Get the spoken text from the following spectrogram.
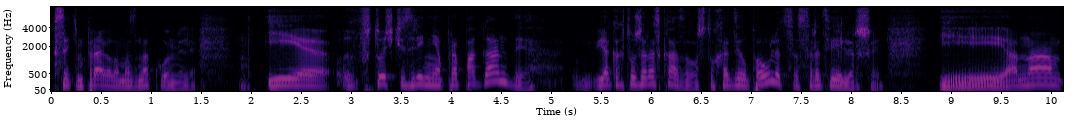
с этим правилом ознакомили. И с точки зрения пропаганды, я как-то уже рассказывал, что ходил по улице с ротвейлершей, и она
